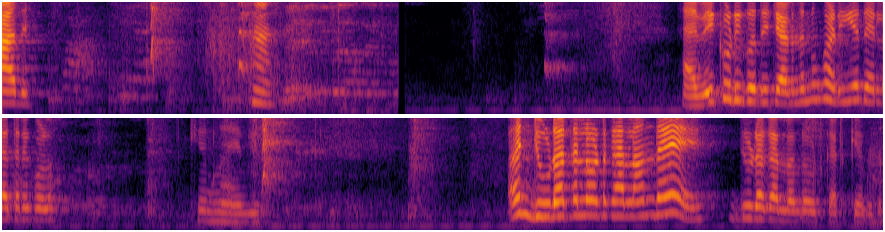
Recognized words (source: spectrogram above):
ਆ ਦੇ। ਹਾਂ। ਹੈ ਵੀ ਕੁੜੀ ਗੋਦੀ ਚੜਨ ਨੂੰ ਖੜੀ ਹੈ ਦੇ ਲਾ ਤੇਰੇ ਕੋਲ। ਕਿਉਂ ਨੂੰ ਆਏ ਵੀ? ਅੰ ਜੂੜਾ ਤਾਂ ਲੋਟ ਕਰ ਲਾਂਦੇ ਜੂੜਾ ਕਰ ਲਾ ਲੋਟ ਕਰਕੇ ਆਪਦਾ।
